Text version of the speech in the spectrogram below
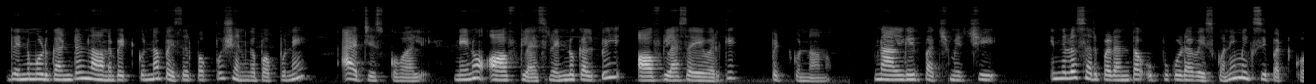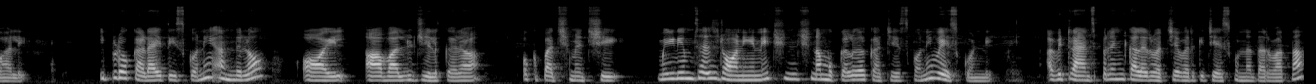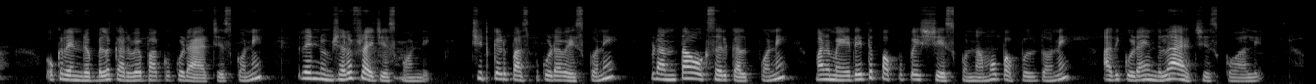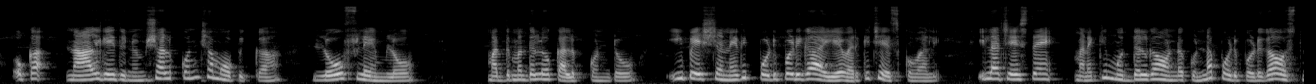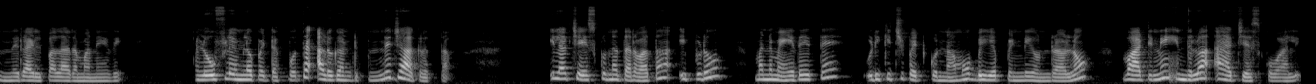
రెండు మూడు గంటలు నానబెట్టుకున్న పెసరపప్పు శనగపప్పుని యాడ్ చేసుకోవాలి. నేను హాఫ్ గ్లాస్ రెండు కలిపి హాఫ్ గ్లాస్ అయ్యే వరకు పెట్టుకున్నాను. నాలుగైదు పచ్చిమిర్చి ఇందులో సరిపడంత ఉప్పు కూడా వేసుకొని మిక్సీ పట్టుకోవాలి. ఇప్పుడు ఒక కడాయి తీసుకొని అందులో ఆయిల్ ఆవాలు జీలకర్ర ఒక పచ్చిమిర్చి మీడియం సైజ్డ్ ఆనియన్ని చిన్న చిన్న ముక్కలుగా కట్ చేసుకొని వేసుకోండి. అవి ట్రాన్స్పరెంట్ కలర్ వచ్చే వరకు చేసుకున్న తర్వాత ఒక రెండు రెబ్బల కరివేపాకు కూడా యాడ్ చేసుకొని రెండు నిమిషాలు ఫ్రై చేసుకోండి. చిటికెడు పసుపు కూడా వేసుకొని ఇప్పుడు అంతా ఒకసారి కలుపుకొని మనం ఏదైతే పప్పు పేస్ట్ చేసుకున్నామో పప్పులతోని అది కూడా ఇందులో యాడ్ చేసుకోవాలి. ఒక నాలుగైదు నిమిషాలు కొంచెం ఓపిక లో ఫ్లేమ్లో మధ్య మధ్యలో కలుపుకుంటూ ఈ పేస్ట్ అనేది పొడి పొడిగా అయ్యే వరకు చేసుకోవాలి. ఇలా చేస్తే మనకి ముద్దలుగా ఉండకుండా పొడి పొడిగా వస్తుంది రైలు పలారం అనేది. లో ఫ్లేమ్లో పెట్టకపోతే అడుగంటుతుంది జాగ్రత్త. ఇలా చేసుకున్న తర్వాత ఇప్పుడు మనం ఏదైతే ఉడికించి పెట్టుకున్నాము బియ్యం పిండి ఉండ్రాలో. వాటిని ఇందులో యాడ్ చేసుకోవాలి.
